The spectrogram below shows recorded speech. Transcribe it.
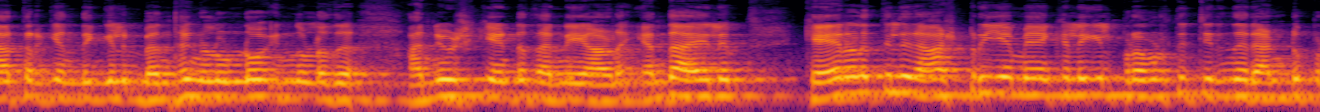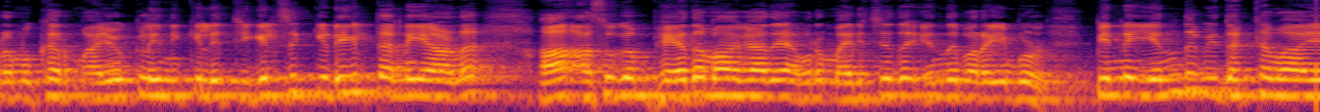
യാത്രയ്ക്ക് എന്തെങ്കിലും ബന്ധങ്ങളുണ്ടോ എന്നുള്ളത് അന്വേഷിക്കേണ്ടത് തന്നെയാണ്. എന്തായാലും കേരളത്തിലെ രാഷ്ട്രീയ മേഖലയിൽ പ്രവർത്തിച്ചിരുന്ന രണ്ട് പ്രമുഖർ മയോ ക്ലിനിക്കിലെ ചികിത്സയ്ക്കിടയിൽ തന്നെയാണ് ആ അസുഖം ഭേദമാകാതെ അവർ മരിച്ചത് എന്ന് പറയുമ്പോൾ പിന്നെ എന്ത് വിദഗ്ധമായ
